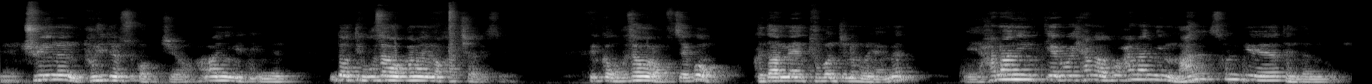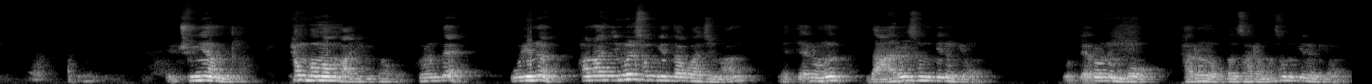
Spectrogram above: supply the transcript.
예, 주인은 둘이 될 수가 없죠. 하나님이 있는 근데 어떻게 우상하고 하나님하고 같이 하겠어요? 그러니까 우상을 없애고 그 다음에 두 번째는 뭐냐면 예, 하나님께로 향하고 하나님만 섬겨야 된다는 거죠. 예, 중요합니다. 평범한 말이기도 하고. 그런데 우리는 하나님을 섬긴다고 하지만 예, 때로는 나를 섬기는 경우, 또 때로는 뭐 다른 어떤 사람을 섬기는 경우,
